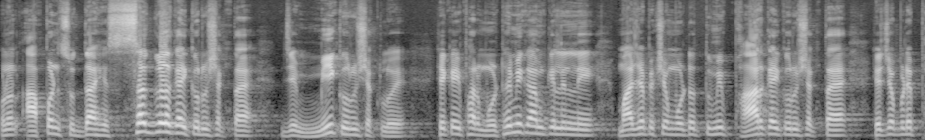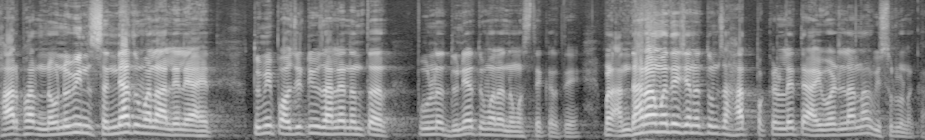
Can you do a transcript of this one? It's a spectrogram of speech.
म्हणून आपण सुद्धा हे सगळं काही करू शकताय जे मी करू शकलो आहे हे काही फार मोठं मी काम केलेलं नाही. माझ्यापेक्षा मोठं तुम्ही फार काही करू शकताय. ह्याच्यापुढे फार फार नवनवीन संध्या तुम्हाला आलेल्या आहेत. तुम्ही पॉझिटिव्ह झाल्यानंतर पूर्ण दुनिया तुम्हाला नमस्ते करते. पण अंधारामध्ये ज्यानं तुमचा हात पकडले त्या आईवडिलांना विसरू नका.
